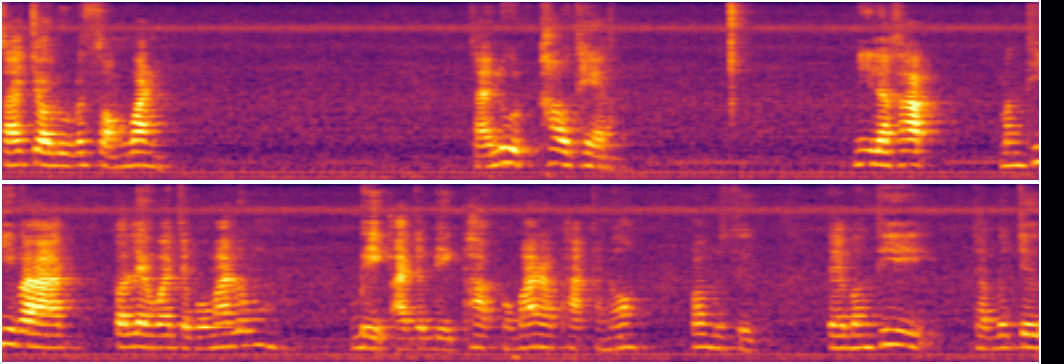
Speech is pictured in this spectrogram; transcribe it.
สายเจาะรูดมาสองวัน สายรูดเข้าแทน นี่แหละครับ บางที่ว่าตอนแรกว่าจะประมาณลงเบรกอาจจะเบรกพักประมาณเราพักกันเนาะความรู้สึก แต่บางที่ทำไปเจอ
